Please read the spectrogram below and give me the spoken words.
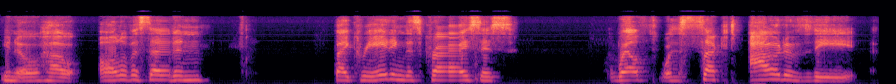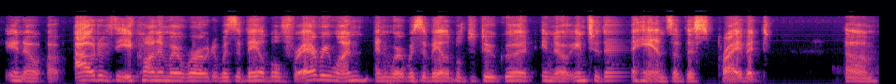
You know how all of a sudden, by creating this crisis, wealth was sucked out of the you know, uh, out of the economy where it was available for everyone and where it was available to do good, you know, into the hands of this private, um,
